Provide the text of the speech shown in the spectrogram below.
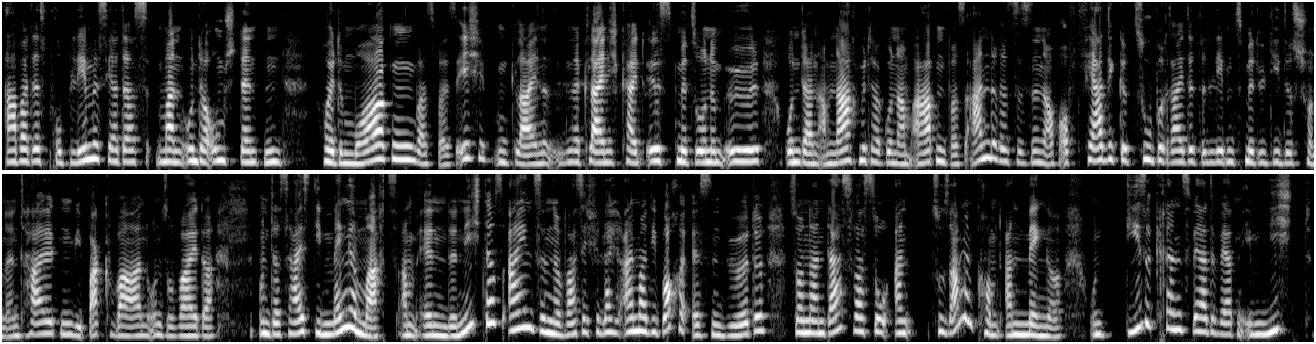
Aber das Problem ist ja, dass man unter Umständen heute Morgen, was weiß ich, ein kleine, eine Kleinigkeit isst mit so einem Öl und dann am Nachmittag und am Abend was anderes. Es sind auch oft fertige zubereitete Lebensmittel, die das schon enthalten, wie Backwaren und so weiter. Und das heißt, die Menge macht es am Ende. Nicht das Einzelne, was ich vielleicht einmal die Woche essen würde, sondern das, was so an, zusammenkommt an Menge. Und diese Grenzwerte werden eben nicht,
